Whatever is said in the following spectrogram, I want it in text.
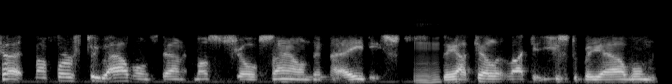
cut my first two albums down at Muscle Shoals Sound in the 80s mm-hmm. The I Tell It Like It Used to Be album,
